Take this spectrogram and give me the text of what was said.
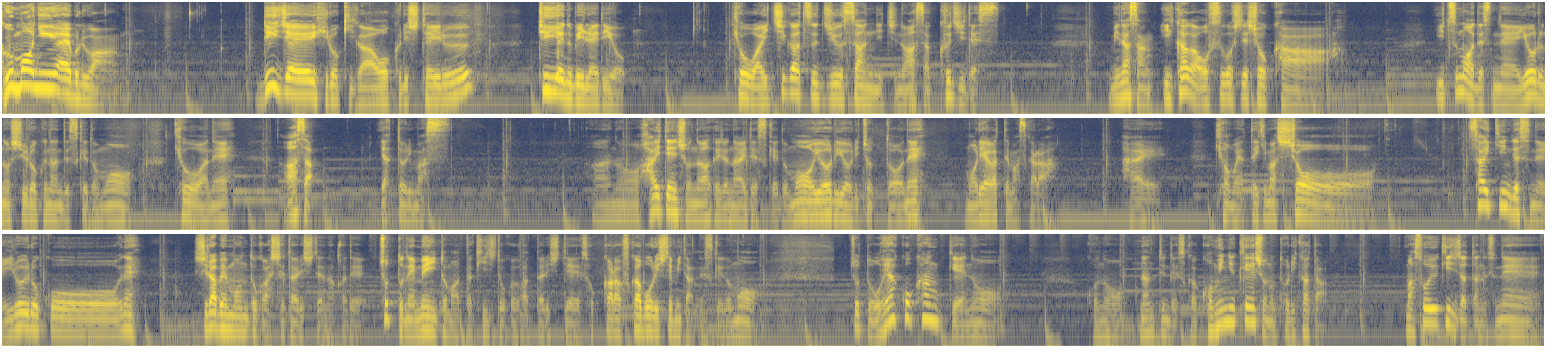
Good morning everyone! DJ ひろきがお送りしている TNB レディオ今日は1月13日の朝9時です。皆さんいかがお過ごしでしょうか？いつもはですね夜の収録なんですけども今日はね朝やっております。あのハイテンションなわけじゃないですけども夜よりちょっとね盛り上がってますから。はい。今日もやっていきましょう。最近ですねいろいろこうね調べ物とかしてたりして中でちょっとね目に留まった記事とかがあったりしてそこから深掘りしてみたんですけどもちょっと親子関係のこの何て言うんですかコミュニケーションの取り方まあそういう記事だったんですね。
